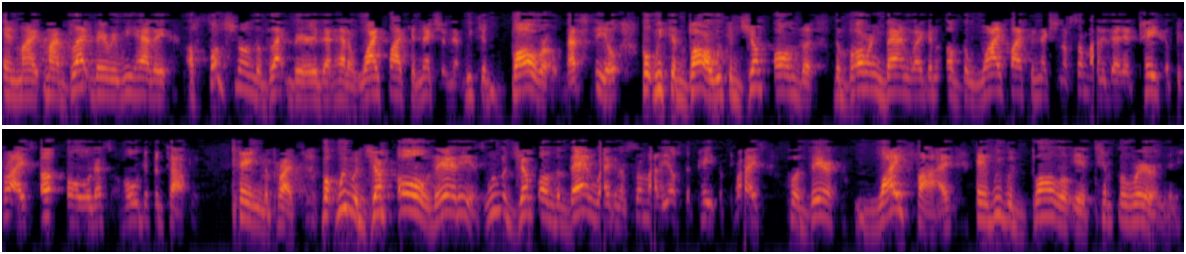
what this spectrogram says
And my, my Blackberry, we had a, a function on the Blackberry that had a Wi-Fi connection that we could borrow, not steal, but we could borrow. We could jump on the, the borrowing bandwagon of the Wi-Fi connection of somebody that had paid the price. Uh-oh, that's a whole different topic paying the price. But we would jump, oh, there it is. We would jump on the bandwagon of somebody else that paid the price for their Wi-Fi and we would borrow it temporarily.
